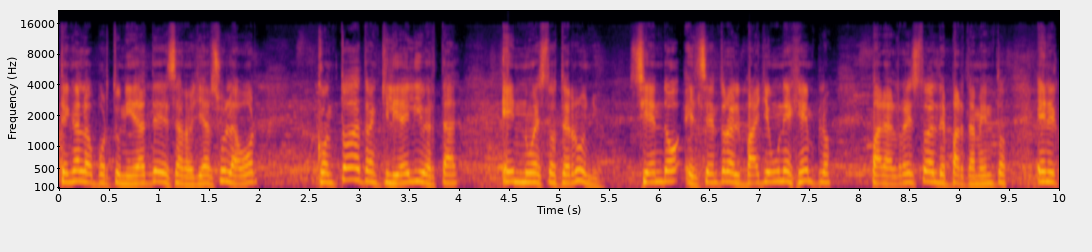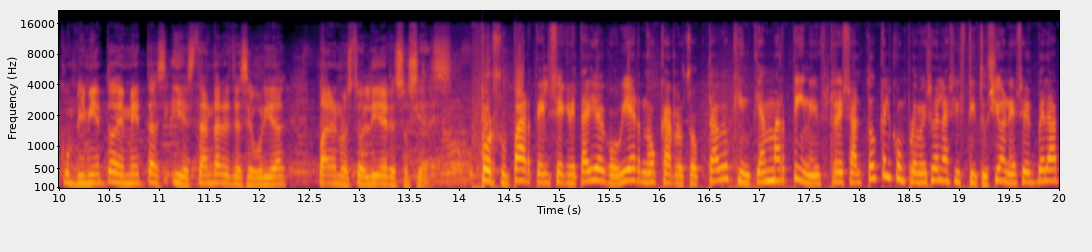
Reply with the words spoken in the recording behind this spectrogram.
tengan la oportunidad de desarrollar su labor con toda tranquilidad y libertad en nuestro terruño siendo el centro del Valle un ejemplo para el resto del departamento en el cumplimiento de metas y estándares de seguridad para nuestros líderes sociales. Por su parte, el secretario de Gobierno, Carlos Octavio Quintián Martínez, resaltó que el compromiso de las instituciones es velar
